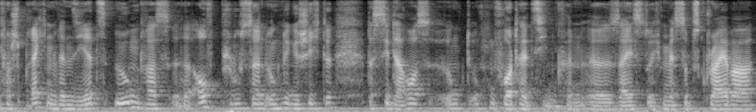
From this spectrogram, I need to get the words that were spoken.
versprechen, wenn sie jetzt irgendwas äh, aufplustern, irgendeine Geschichte, dass sie daraus irgend, irgendeinen Vorteil ziehen können. Äh, sei es durch mehr Subscriber,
